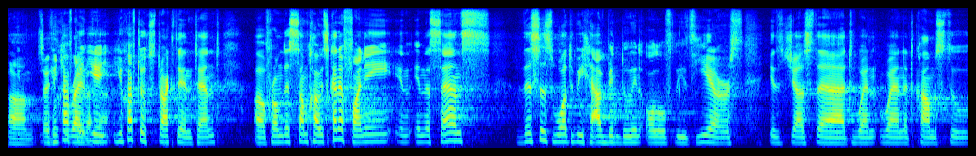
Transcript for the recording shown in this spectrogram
Um, so I think you are right to, about you, that. You have to extract the intent uh, from this somehow. It's kind of funny in, in the sense this is what we have been doing all of these years. It's just that when, when it comes to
